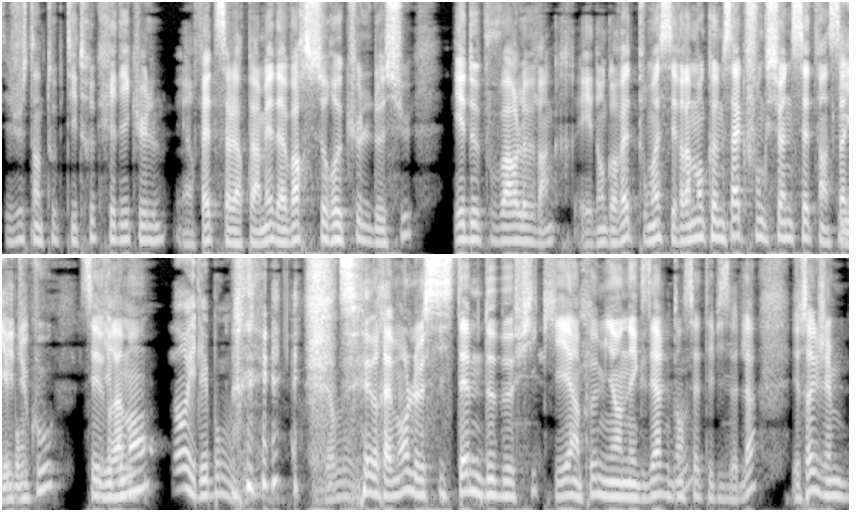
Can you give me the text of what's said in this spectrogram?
c'est juste un tout petit truc ridicule. Et en fait, ça leur permet d'avoir ce recul dessus et de pouvoir le vaincre. Et donc, en fait, pour moi, c'est vraiment comme ça que fonctionne cette fin. Ça, et du coup, c'est vraiment. Non, il est bon. c'est vraiment le système de Buffy qui est un peu mis en exergue dans cet épisode-là. Et c'est vrai que j'aime,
